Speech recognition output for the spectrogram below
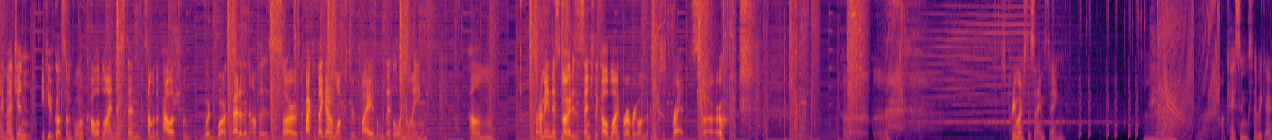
I imagine if you've got some form of color blindness, then some of the palettes would, would work better than others, so the fact that they get unlocked through play is a little annoying. Um, but I mean, this mode is essentially colorblind for everyone because it's just red, so... uh, it's pretty much the same thing. Uh, hot casings, there we go.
